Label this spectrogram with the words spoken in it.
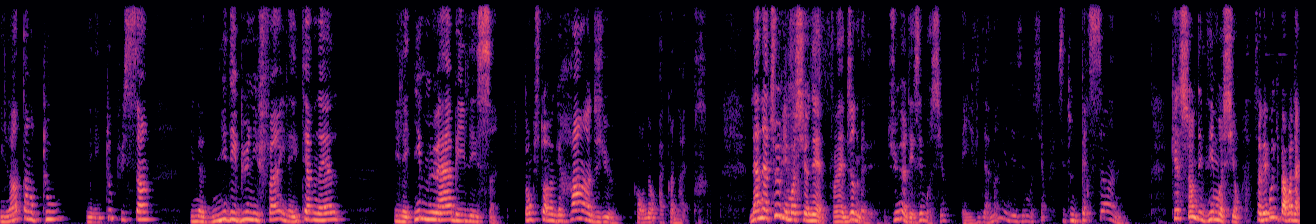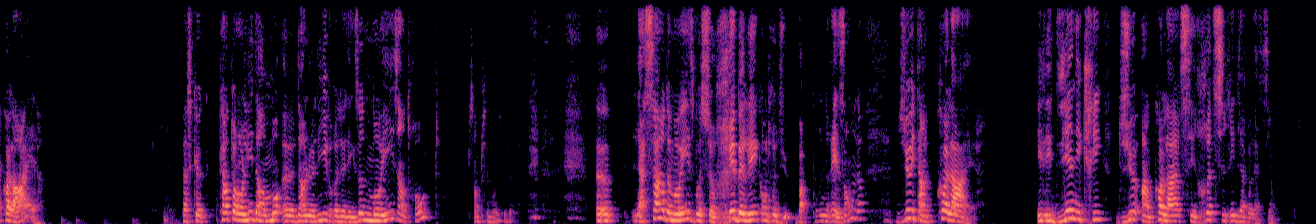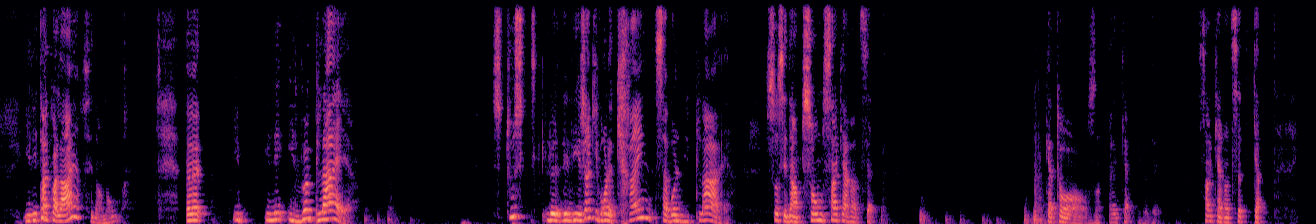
il entend tout, il est tout-puissant, il n'a ni début ni fin, il est éternel, il est immuable et il est saint. Donc, c'est un grand Dieu qu'on a à connaître. La nature émotionnelle. Vous allez me dire, mais Dieu a des émotions. évidemment, il y a des émotions. C'est une personne. Quelles sont des émotions? Savez-vous qu'il peut avoir de la colère? Parce que quand on lit dans, euh, dans le livre de l'Exode, Moïse, entre autres, il me semble que c'est Moïse, la sœur de Moïse va se rébeller contre Dieu. Bon, pour une raison, là. Dieu est en colère. Il est bien écrit, Dieu en colère s'est retiré de la relation. Il est en colère, c'est dans l'ombre. Euh, il, veut plaire. Tout les gens qui vont le craindre, ça va lui plaire. Ça, c'est dans Psaume 147. 14, 4, je veux dire. 147, 4.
